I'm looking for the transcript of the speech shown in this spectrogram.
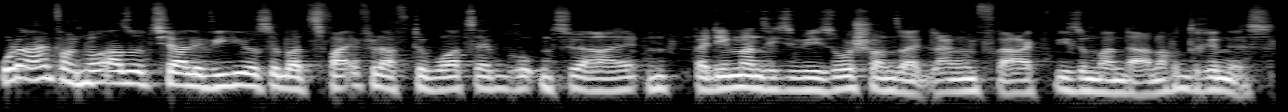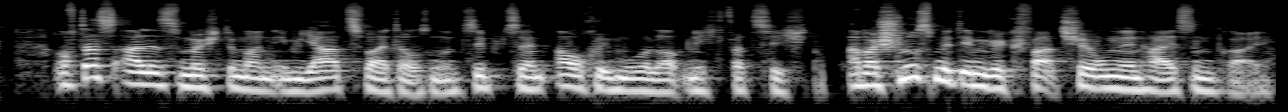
oder einfach nur asoziale Videos über zweifelhafte WhatsApp-Gruppen zu erhalten, bei denen man sich sowieso schon seit langem fragt, wieso man da noch drin ist. Auf das alles möchte man im Jahr 2017 auch im Urlaub nicht verzichten. Aber Schluss mit dem Gequatsche um den heißen Brei.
